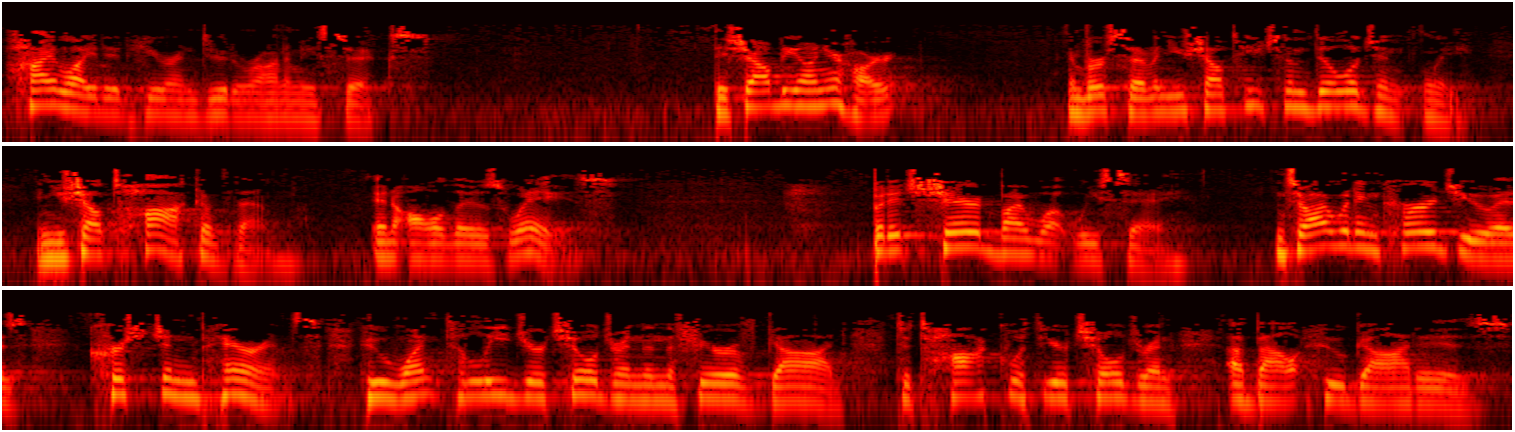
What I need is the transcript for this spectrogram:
highlighted here in Deuteronomy 6. They shall be on your heart. In verse 7, you shall teach them diligently, and you shall talk of them in all those ways. But it's shared by what we say. And so I would encourage you, as Christian parents who want to lead your children in the fear of God, to talk with your children about who God is,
